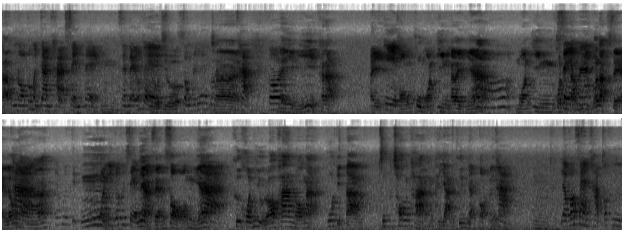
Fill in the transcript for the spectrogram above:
ครับ ของน้องก็เหมือนกันค่ะแสนแตกอืม แสนแตกตั้งแต่เยอะๆ สองเดือนแรกเนาะใช่ ค่ะ ก็ ในอย่างนี้ขนาด ไอเพจ ของครูหมอนอิงอะไรอย่างเงี้ย อ๋อ หมอนอิงคนติดตามแสนนะอิงก็หลักแสนแล้วนะแค่พูดติดอืม หมดอีกก็คือแสนเนี่ยแสนสองอย่างเงี้ย ค่ะคือคนที่อยู่รอบข้างน้องอะ ผู้ติดตามทุกช่องทางมันทะยานขึ้นอย่างต่อเนื่องค่ะ อืม แล้วก็แฟนคลับก็คือ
